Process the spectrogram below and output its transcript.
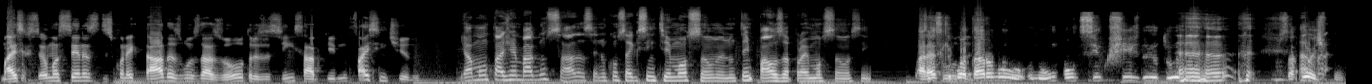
mas são umas cenas desconectadas umas das outras, assim, sabe, que não faz sentido. E a montagem é bagunçada, você não consegue sentir emoção, né? Não tem pausa pra emoção, assim. Parece tipo, que botaram no, no 1.5x do YouTube. Uhum. Sacou? Ah, tipo?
